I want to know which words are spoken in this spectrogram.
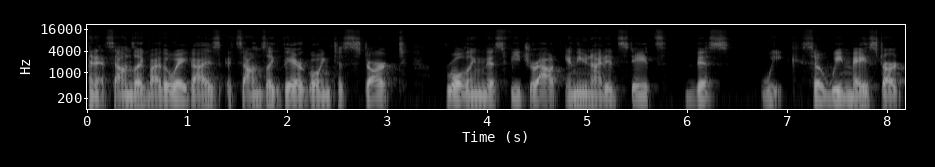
and it sounds like, by the way, guys, it sounds like they're going to start rolling this feature out in the United States this week. So, we may start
